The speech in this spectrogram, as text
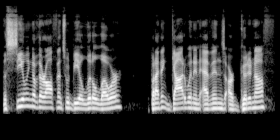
The ceiling of their offense would be a little lower, but I think Godwin and Evans are good enough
